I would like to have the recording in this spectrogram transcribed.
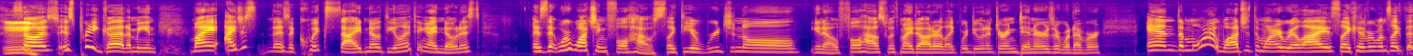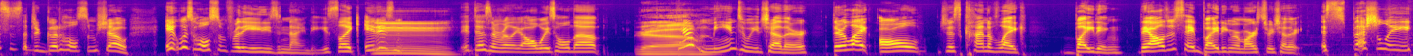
Mm. so it's, it's pretty good. I mean, my I just there's a quick side note. The only thing I noticed is that we're watching Full House, like the original, you know, Full House with my daughter. Like we're doing it during dinners or whatever. And the more I watch it, the more I realize, like everyone's like, this is such a good wholesome show. It was wholesome for the 80s and 90s. Like it is. Mm, It doesn't really always hold up. yeah. They're mean to each other. They're like all just kind of like biting. They all just say biting remarks to each other, especially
